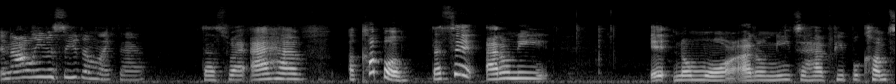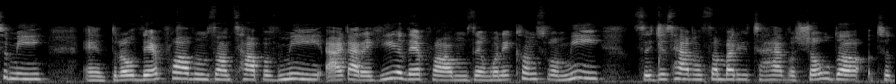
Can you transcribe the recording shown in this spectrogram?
And I don't even see them like that. That's why I have a couple. That's it. I don't need it no more. I don't need to have people come to me and throw their problems on top of me. I gotta hear their problems, and when it comes from me to just having somebody to have a shoulder to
